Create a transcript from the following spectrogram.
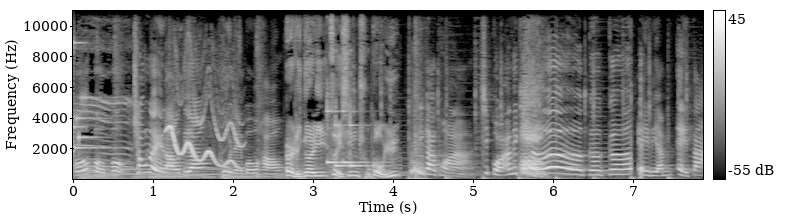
宝宝宝，冲落漏掉，喷的无效。二零二一最新除垢鱼，你甲看啦，这个安尼哥哥哥。会黏会搭，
